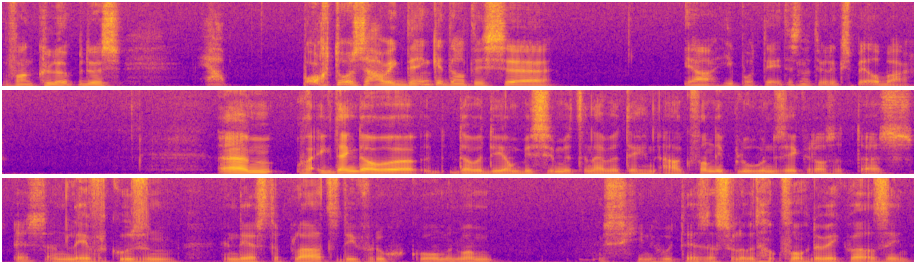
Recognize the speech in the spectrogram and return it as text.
van club. Dus ja, Porto zou ik denken dat is ja, hypothetisch natuurlijk speelbaar. Um, ik denk dat we, dat we die ambitie moeten hebben tegen elk van die ploegen, zeker als het thuis is. En Leverkusen in de eerste plaats, die vroeg komen, wat misschien goed is, dat zullen we dan volgende week wel zien.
